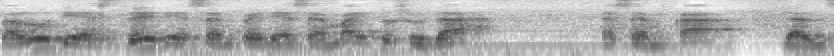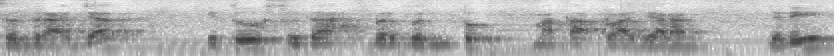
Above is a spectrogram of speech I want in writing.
Lalu di SD, di SMP, di SMA itu sudah SMK dan sederajat itu sudah berbentuk mata pelajaran. Jadi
